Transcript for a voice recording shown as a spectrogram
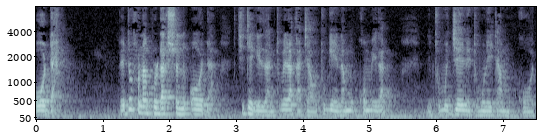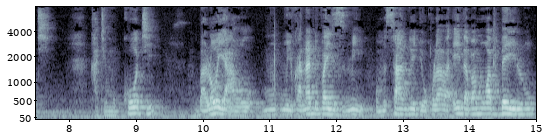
order. Bwetufuna production order kitegeeza nitubeera kati awo tugenda mu kkomera netumugjayo netumuleeta mu kooti kati mu kooti balooya awo you can advise me omusango egyo okulaba either bamuwa bailu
